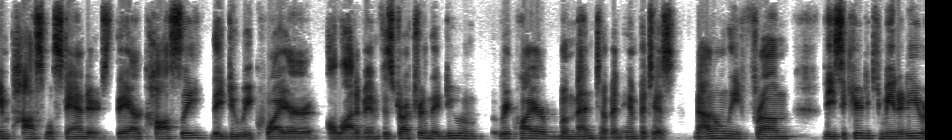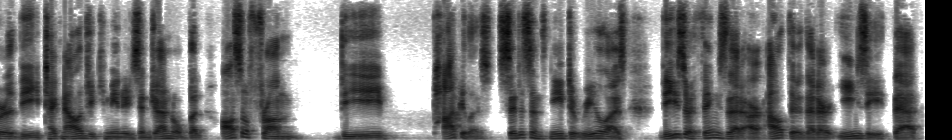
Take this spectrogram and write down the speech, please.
impossible standards. They are costly. They do require a lot of infrastructure and they do require momentum and impetus, not only from the security community or the technology communities in general, but also from the populace. Citizens need to realize these are things that are out there that are easy, that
